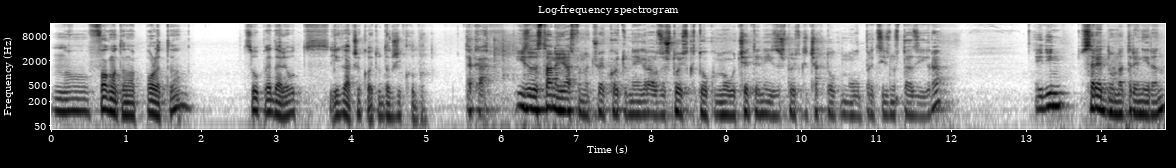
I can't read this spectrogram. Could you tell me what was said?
но формата на полета се определя от играча, който държи клуба. Така. И за да стане ясно на човек, който не е играл, защо иска толкова много четене и защо иска чак толкова много прецизност тази игра, един средно натрениран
